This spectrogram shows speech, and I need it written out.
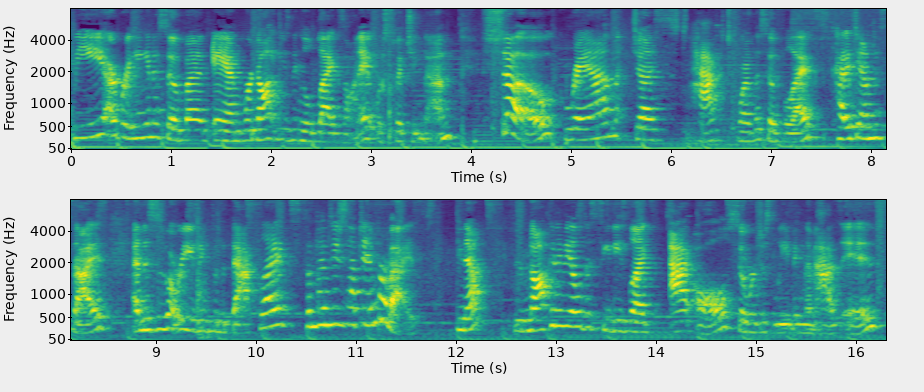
We are bringing in a sofa and we're not using the legs on it, we're switching them. So Graham just hacked one of the sofa legs, cut it down to size, and this is what we're using for the back legs. Sometimes you just have to improvise, you know? You're not gonna be able to see these legs at all, so we're just leaving them as is.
